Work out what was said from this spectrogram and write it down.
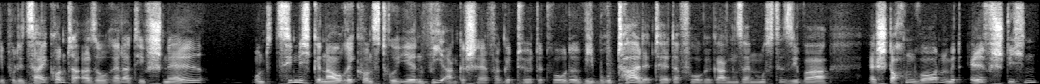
die Polizei konnte also relativ schnell und ziemlich genau rekonstruieren, wie Anke Schäfer getötet wurde, wie brutal der Täter vorgegangen sein musste. Sie war erstochen worden mit elf Stichen.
